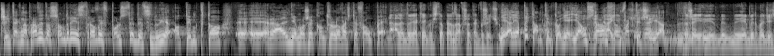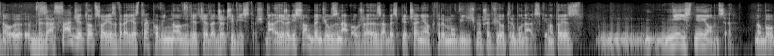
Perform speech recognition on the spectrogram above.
Czyli tak naprawdę to sąd rejestrowy w Polsce decyduje o tym, kto e, realnie może kontrolować TVP. No, ale do jakiegoś stopnia zawsze tak w życiu. Nie, ale ja pytam tylko, nie, ja ustalam Wydaje stan się, faktyczny. że- Ja, Znaczy, jakby to powiedzieć, no, w zasadzie to, co jest w rejestrach, powinno odzwierciedlać rzeczywistość. No, ale jeżeli sąd będzie uznawał, że zabezpieczenie, o którym mówiliśmy przed chwilą, trybunalskie, no to jest mm, nieistniejące. No bo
